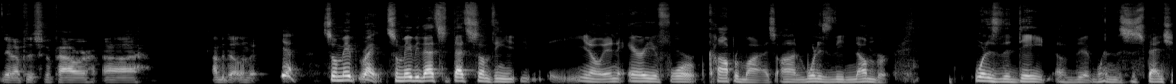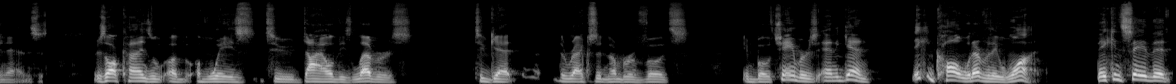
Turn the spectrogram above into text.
you know position of power uh, on the debt limit. Yeah. So maybe right. So maybe that's that's something you know an area for compromise on what is the number, what is the date of the when the suspension ends. There's all kinds of, of, of ways to dial these levers to get the requisite number of votes in both chambers. And again, they can call whatever they want. They can say that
